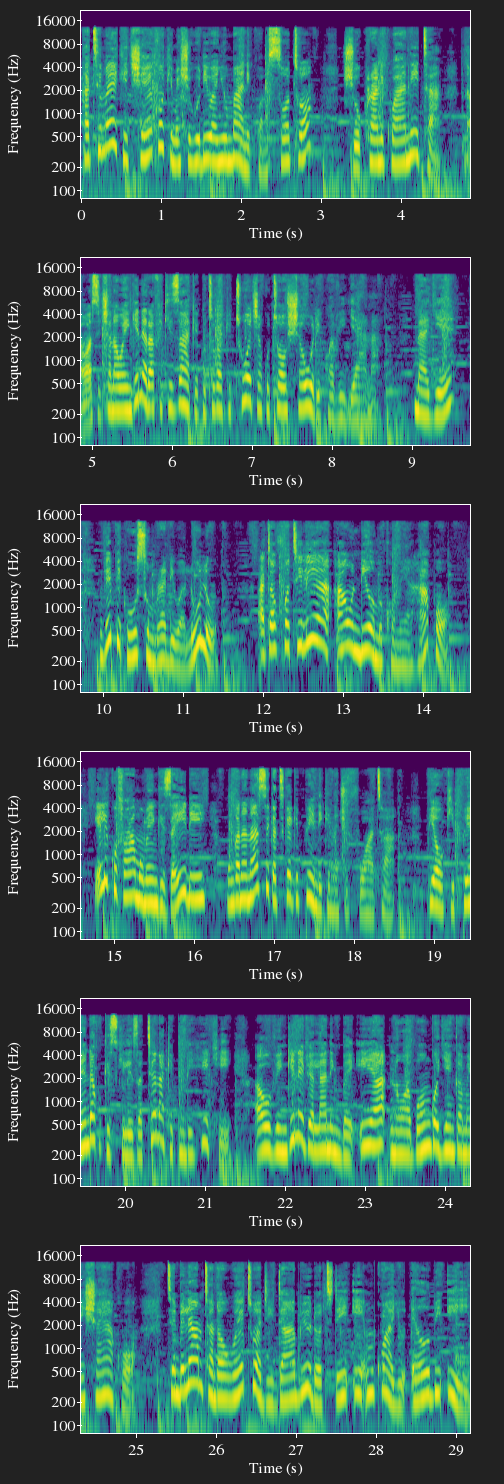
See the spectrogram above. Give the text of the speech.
Hatimaye kicheko kimeshuhudiwa nyumbani kwa Msoto. Shukrani kwa Anita na wasichana wengine rafiki zake kutoka kituo cha kutoa ushauri kwa vijana. Na je, vipi kuhusu mradi wa Lulu? Atafuatilia au ndio umekomea hapo? Ili kufahamu mengi zaidi, ungana nasi katika kipindi kinachofuata. Pia ukipenda kukisikiliza tena kipindi hiki au vingine vya Learning by Ear na Wabongo Jenga Maisha Yako, tembelea mtandao wetu wa dw.de mkwaju lbe.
